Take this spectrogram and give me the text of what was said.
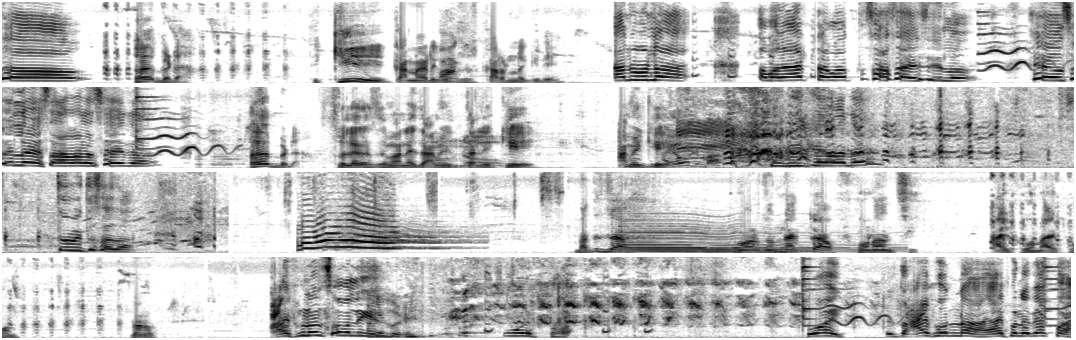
দাও হ্যাঁ বেটা তুই কি কান্নাকাটি করছিস? কারণটা কি রে? জানো না আমার একটা মাত্র চাচাই ছিল কেউ চলে গেছে আমার চাই না। হ্যাঁ বেটা চলে গেছে মানে যে আমি তাহলে কে? আমি কে? তুমি কে মানে? তুমি তো চাচা। বাতি যা তোমার জন্য একটা ফোন আনছি। আইফোন আইফোন ধরো। আইফোন আনছো আমার লিগে ওরে। বাবা। ওই এটা আইফোন না আইফোনে ব্যাগ পা।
